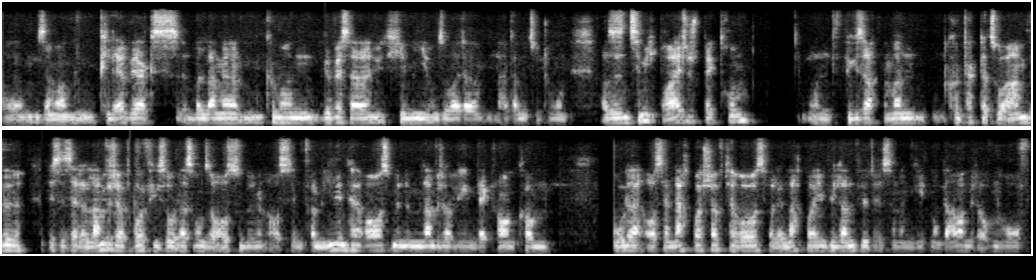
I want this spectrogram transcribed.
ähm, sagen wir, Klärwerksbelange kümmern, Gewässerchemie und so weiter hat damit zu tun. Also es ist ein ziemlich breites Spektrum. Und wie gesagt, wenn man Kontakt dazu haben will, ist es ja der Landwirtschaft häufig so, dass unsere Auszubildenden aus den Familien heraus mit einem landwirtschaftlichen Background kommen oder aus der Nachbarschaft heraus, weil der Nachbar irgendwie Landwirt ist und dann geht man da mal mit auf den Hof.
